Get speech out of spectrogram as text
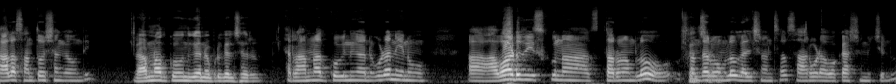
చాలా సంతోషంగా ఉంది. రామ్నాథ్ కోవింద్ గారిని ఎప్పుడు కలిశారు? రామ్నాథ్ కోవింద్ గారిని కూడా నేను అవార్డు తీసుకున్న తరుణంలో సందర్భంలో కలిసినాను సార్ సార్ కూడా అవకాశం ఇచ్చిండు.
